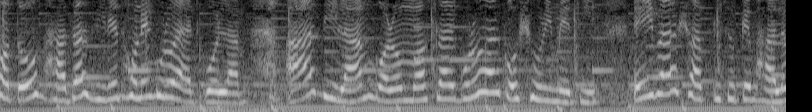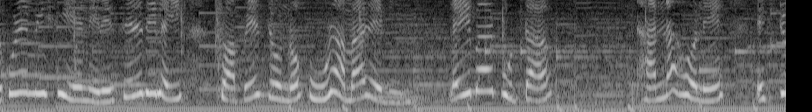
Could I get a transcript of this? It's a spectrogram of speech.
মতো ভাজা জিরে ধনে গুঁড়ো অ্যাড করলাম। আর দিলাম গরম মশলার গুঁড়ো আর কসুরি মেথি। এইবার সব কিছুকে ভালো করে মিশিয়ে নেড়ে চেড়ে দিলেই চপের জন্য পুর আমার রেডি এইবার পুরটা ঠান্ডা হলে একটু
